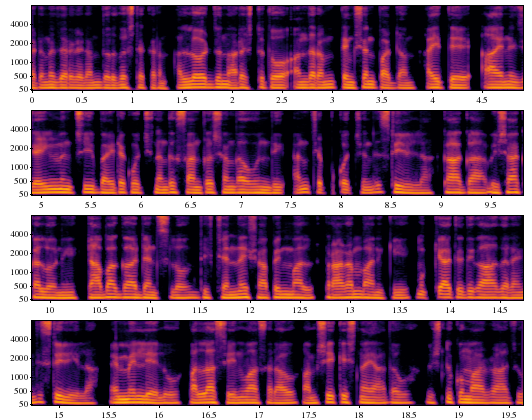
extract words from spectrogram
ఘటన జరగడం దురదృష్టకరం. అల్లు అర్జున్ అరెస్టుతో అందరం టెన్షన్ పడ్డాం. అయితే ఆయన జైలు నుంచి బయటకు వచ్చినందుకు సంతోషంగా ఉంది అని చెప్పుకొచ్చింది శ్రీలీల. కాగా విశాఖలోని డాబా గార్డెన్స్లో ది చెన్నై షాపింగ్ మాల్ ప్రారంభానికి ముఖ్య అతిథిగా హాజరైంది శ్రీలీల. ఎమ్మెల్యేలు పల్లా శ్రీనివాసరావు వంశీకృష్ణ యాదవ్ విష్ణుకుమార్ రాజు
